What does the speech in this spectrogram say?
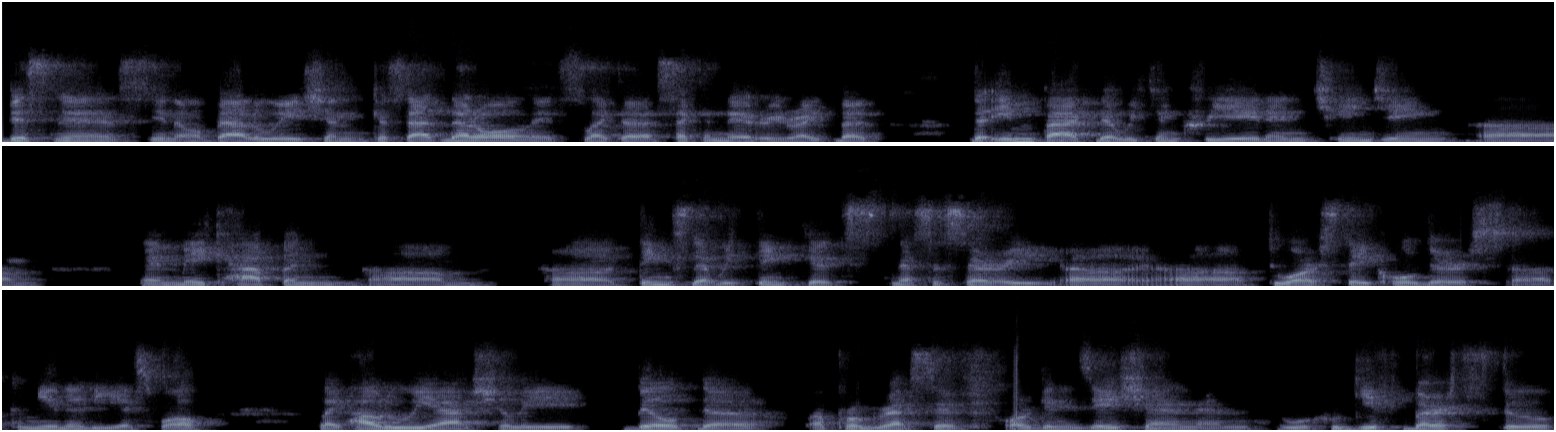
business you know valuation because that that all is like a secondary right but the impact that we can create and changing um, and make happen um, uh, things that we think it's necessary uh, uh, to our stakeholders uh, community as well. Like how do we actually build the, a progressive organization and who, who give birth to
